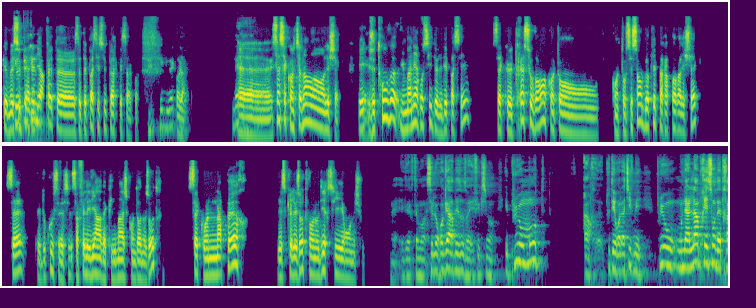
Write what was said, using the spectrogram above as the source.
que mes super idées en fait euh, c'était pas si super que ça quoi voilà euh, ça c'est concernant l'échec et je trouve une manière aussi de le dépasser c'est que très souvent, quand on, quand on se sent bloqué par rapport à l'échec, c'est, et du coup, ça fait les liens avec l'image qu'on donne aux autres, c'est qu'on a peur de ce que les autres vont nous dire si on échoue. exactement. C'est le regard des autres, effectivement. Et plus on monte, alors tout est relatif, mais plus on, a l'impression d'être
